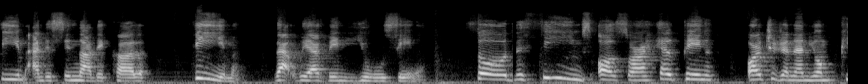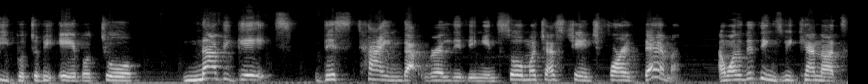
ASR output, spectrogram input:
theme and the synodical theme that we have been using. So the themes also are helping our children and young people to be able to navigate this time that we're living in. So much has changed for them. And one of the things we cannot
